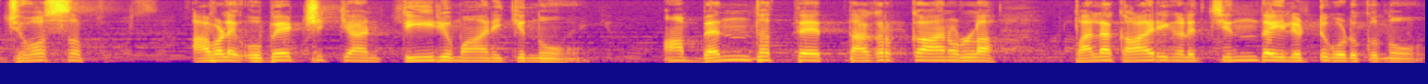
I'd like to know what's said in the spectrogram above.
ജോസഫ് അവളെ ഉപേക്ഷിക്കാൻ തീരുമാനിക്കുന്നു. ആ ബന്ധത്തെ തകർക്കാനുള്ള പല കാര്യങ്ങളും ചിന്തയിലിട്ട് കൊടുക്കുന്നു.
